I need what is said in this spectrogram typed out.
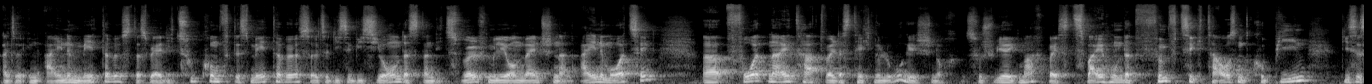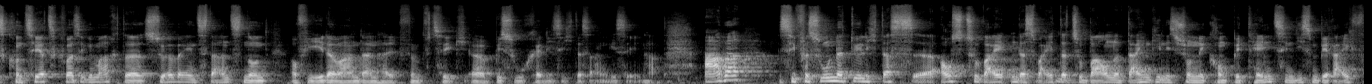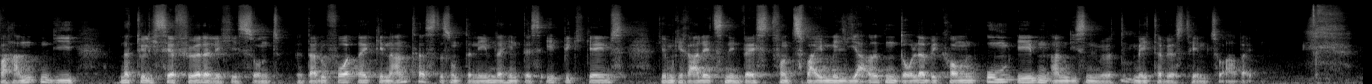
also in einem Metaverse, das wäre die Zukunft des Metaverse, also diese Vision, dass dann die 12 Millionen Menschen an einem Ort sind. Äh, Fortnite hat, weil das technologisch noch so schwierig macht, weil es 250.000 Kopien dieses Konzerts quasi gemacht, äh, Serverinstanzen und auf jeder waren dann halt 50 äh, Besucher, die sich das angesehen haben. Aber sie versuchen natürlich, das auszuweiten, das weiterzubauen und dahingehend ist schon eine Kompetenz in diesem Bereich vorhanden, die natürlich sehr förderlich ist. Und da du Fortnite genannt hast, das Unternehmen dahinter ist Epic Games, die haben gerade jetzt einen Invest von zwei Milliarden Dollar bekommen, um eben an diesen Metaverse-Themen zu arbeiten.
